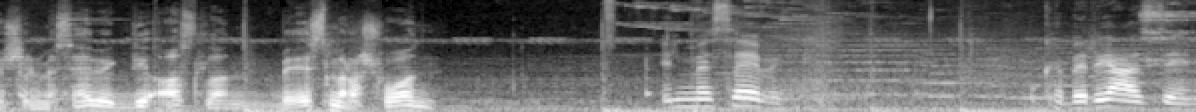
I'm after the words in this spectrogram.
مش المسابك دي أصلا باسم رشوان؟ المسابك وكباريه عزام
